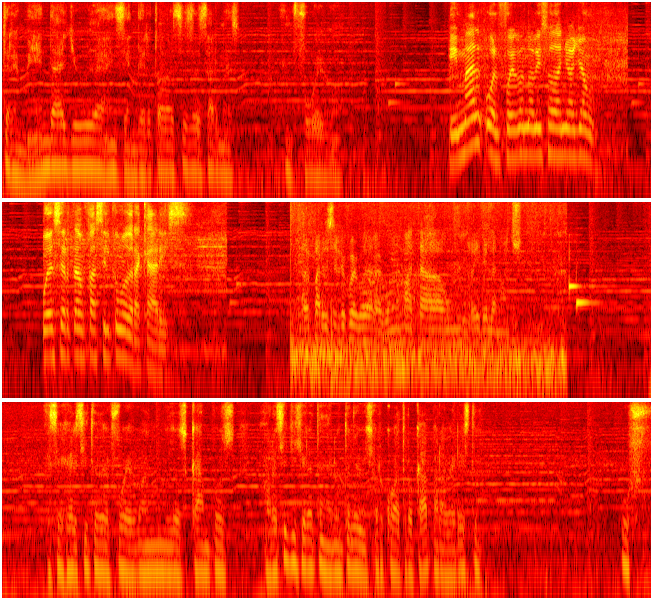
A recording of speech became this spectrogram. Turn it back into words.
Tremenda ayuda a encender todas esas armas en fuego. ¿Vi mal o el fuego no le hizo daño a Jon? Puede ser tan fácil como Dracaris. Al parecer el fuego de dragón no mata a un rey de la noche. Ese ejército de fuego en los campos. Ahora sí quisiera tener un televisor 4K para ver esto. Uf,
